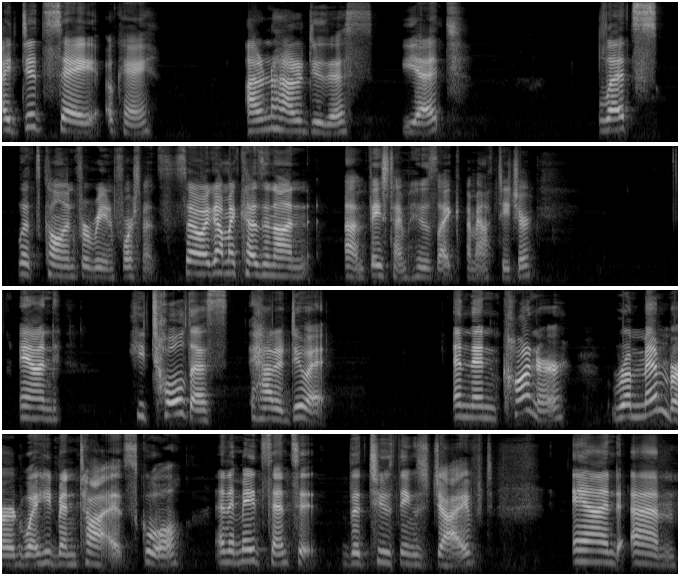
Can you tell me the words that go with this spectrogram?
I did say, okay, I don't know how to do this yet. Let's let's call in for reinforcements. So I got my cousin on um, FaceTime, who's like a math teacher. And he told us how to do it. And then Connor remembered what he'd been taught at school, and it made sense. It, the two things jived. And um,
